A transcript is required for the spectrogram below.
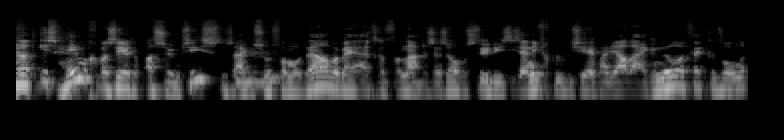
dat is helemaal gebaseerd op assumpties. Dus eigenlijk een soort van model waarbij je uitgaat van, nou, er zijn zoveel studies die zijn niet gepubliceerd, maar die hadden eigenlijk een nul effect gevonden.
